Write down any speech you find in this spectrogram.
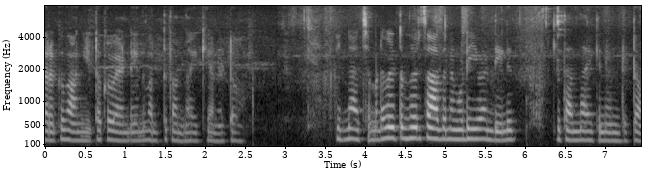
വിറക് വാങ്ങിയിട്ടൊക്കെ വേണ്ടേന്ന് പറഞ്ഞിട്ട് തന്നയക്കുകയാണ് കേട്ടോ പിന്നെ അച്ഛമ്മയുടെ വീട്ടിൽ നിന്ന് ഒരു സാധനം കൂടി ഈ വണ്ടിയിൽ എനിക്ക് തന്നയക്കുന്നുണ്ട് കേട്ടോ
